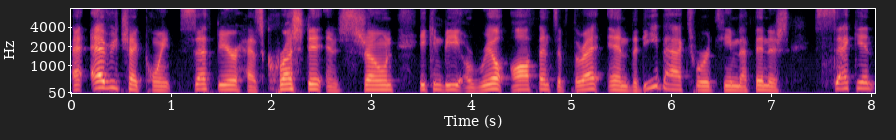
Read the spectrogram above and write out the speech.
At every checkpoint, Seth Beer has crushed it and shown he can be a real offensive threat. And the D backs were a team that finished second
